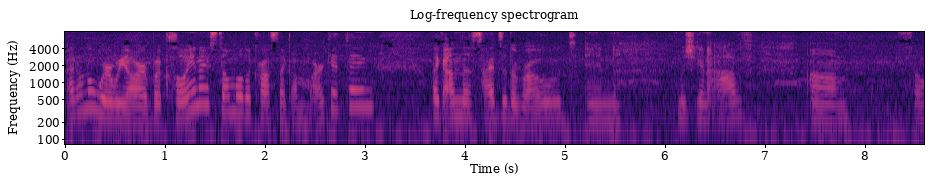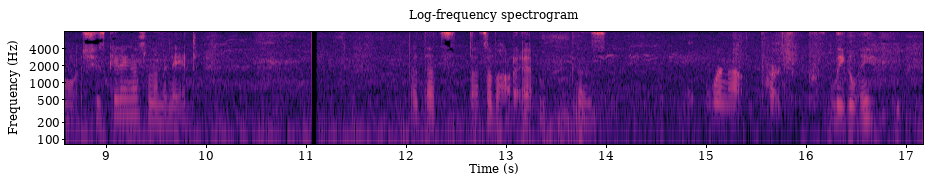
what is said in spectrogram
I don't know where we are, but Chloe and I stumbled across like a market thing, like on the sides of the roads in Michigan Ave. Um, so she's getting us lemonade. But that's that's about it because we're not parked legally.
